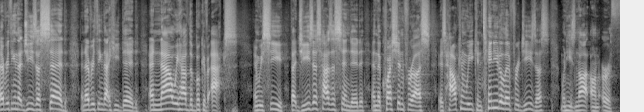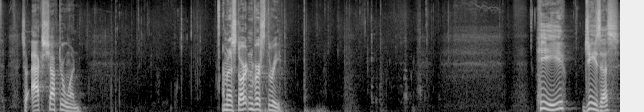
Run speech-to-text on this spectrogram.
everything that Jesus said and everything that he did. And now we have the book of Acts and we see that Jesus has ascended. And the question for us is how can we continue to live for Jesus when he's not on earth? So, Acts chapter 1. I'm going to start in verse 3. He, Jesus,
